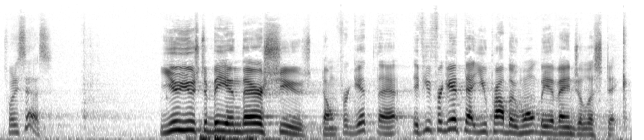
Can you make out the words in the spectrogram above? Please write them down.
That's what he says. You used to be in their shoes. Don't forget that. If you forget that, you probably won't be evangelistic.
